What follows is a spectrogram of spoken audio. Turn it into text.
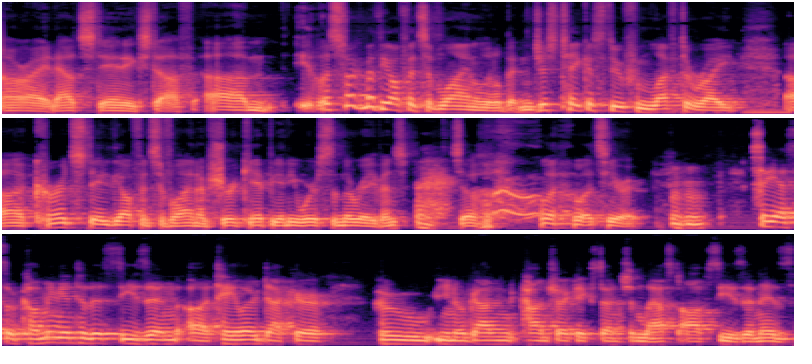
All right, outstanding stuff. Um, let's talk about the offensive line a little bit and just take us through from left to right. Uh, current state of the offensive line, I'm sure it can't be any worse than the Ravens. So let's hear it. Mm-hmm. So, yeah, so coming into this season, uh, Taylor Decker, who, you know, got a contract extension last offseason, is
